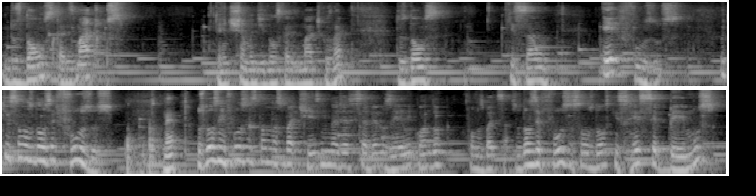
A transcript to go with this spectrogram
dos dons carismáticos, que a gente chama de dons carismáticos, né? Dos dons que são efusos. O que são os dons efusos? Né? Os dons efusos estão no nosso batismo e nós já recebemos ele quando fomos batizados. Os dons efusos são os dons que recebemos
